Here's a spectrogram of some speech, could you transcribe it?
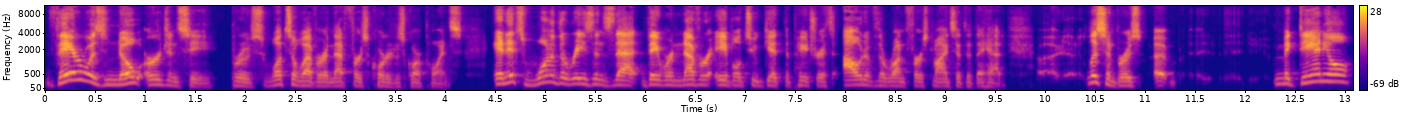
There was no urgency, Bruce, whatsoever in that first quarter to score points. And it's one of the reasons that they were never able to get the Patriots out of the run first mindset that they had. Uh, listen, Bruce, uh, McDaniel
